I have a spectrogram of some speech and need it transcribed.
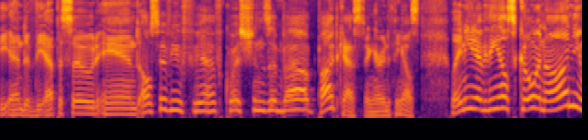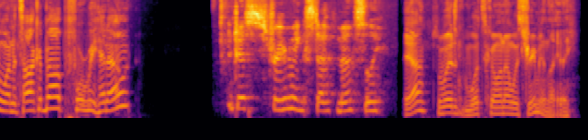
the end of the episode. And also, if you, if you have questions about podcasting or anything else, Lainey, you have anything else going on you want to talk about before we head out? Just streaming stuff mostly. Yeah. So, what, what's going on with streaming lately?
